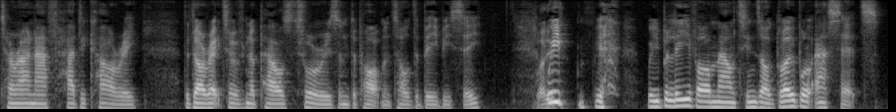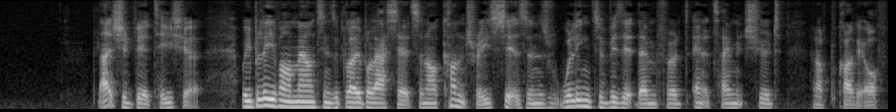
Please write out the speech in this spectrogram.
Taranath Adhikari, the director of Nepal's tourism department, told the BBC. We yeah, we believe our mountains are global assets. That should be a T-shirt. We believe our mountains are global assets, and our country's citizens willing to visit them for entertainment should, and I've cut it off,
